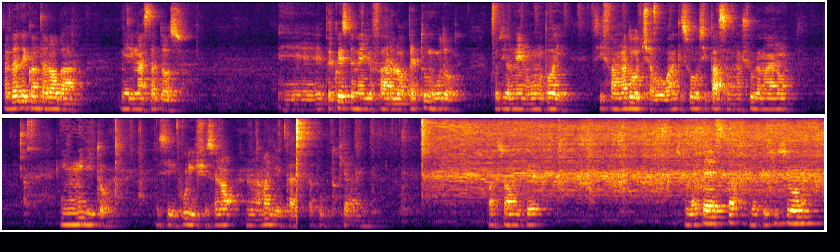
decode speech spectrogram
Guardate quanta roba mi è rimasta addosso. E per questo è meglio farlo a petto nudo così almeno uno poi si fa una doccia o anche solo si passa un asciugamano inumidito e si pulisce, se no in una maglietta resta tutto chiaramente. Passo anche sulla testa, ci sono.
